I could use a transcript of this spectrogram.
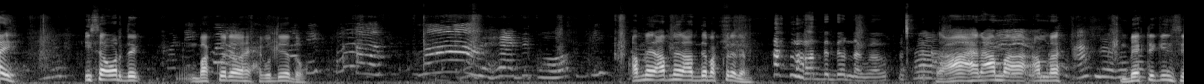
এই ইসা অর্ধেক ভাগ করে হেগু দিয়ে দাও। আপনি আপনি রাত দিয়ে ভাগ করে দেন। আমার হ্যাঁ, ব্যাগটি কিনছি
